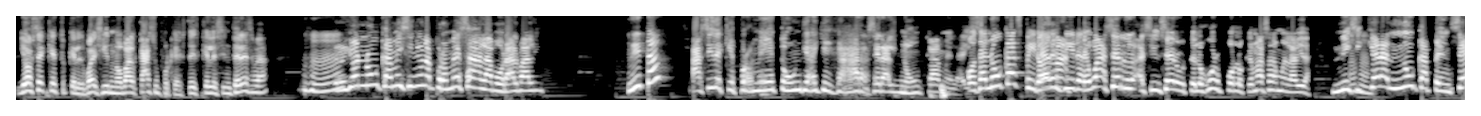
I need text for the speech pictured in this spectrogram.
Yo sé que esto que les voy a decir no va al caso porque a ustedes que les interesa, ¿verdad? Pero yo nunca me hice ni una promesa laboral, ¿vale? ¿Nita? Así de que prometo un día llegar a ser alguien. Nunca me la hice. O sea, nunca aspiró a decir. te voy a ser sincero, te lo juro por lo que más amo en la vida. Ni siquiera nunca pensé,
